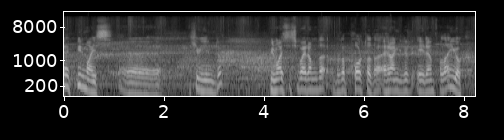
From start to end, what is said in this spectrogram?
Evet 1 Mayıs eee, 2024. 1 Mayıs İşçi Bayramı'nda burada Porto'da herhangi bir eylem falan yok.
